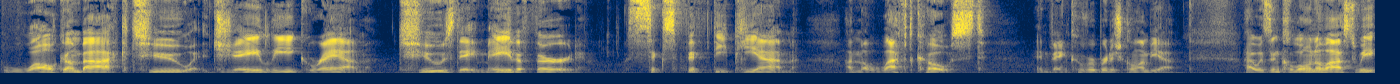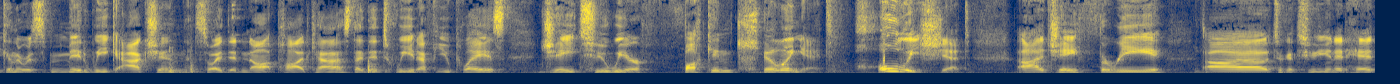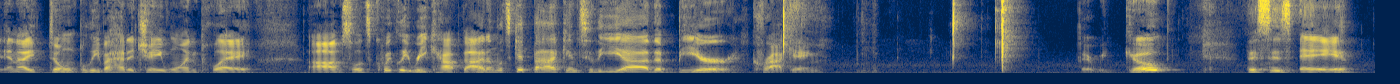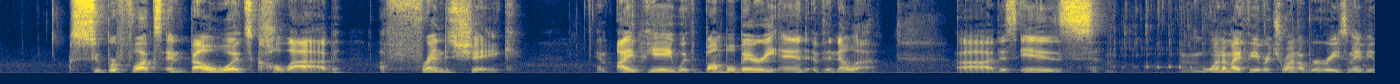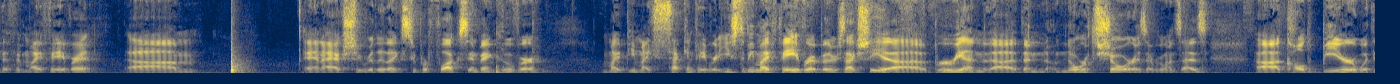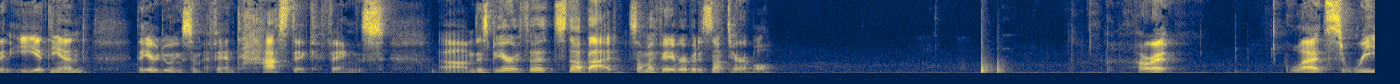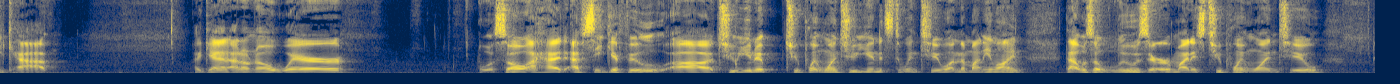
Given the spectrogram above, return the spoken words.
Welcome back to J. Lee Graham, Tuesday, May the 3rd, 6:50 p.m. on the left coast in Vancouver, British Columbia. I was in Kelowna last week and there was midweek action, so I did not podcast. I did tweet a few plays. J2, we are fucking killing it. Holy shit. Uh, J3 uh, took a two unit hit, and I don't believe I had a J1 play. Um, so let's quickly recap that, and let's get back into the uh, the beer cracking. There we go. This is a Superflux and Bellwoods collab, a friend shake, an IPA with bumbleberry and vanilla. Uh, this is one of my favorite Toronto breweries, maybe the my favorite. Um, and I actually really like Superflux in Vancouver. Might be my second favorite. It used to be my favorite, but there's actually a brewery on uh, the North Shore, as everyone says, uh, called Beer with an E at the end. They are doing some fantastic things. Um, this beer, it's, it's not bad. It's not my favorite, but it's not terrible. All right. Let's recap. Again, I don't know where. So I had FC Gifu, uh, two unit, two point one two units to win two on the money line. That was a loser, minus two point one two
